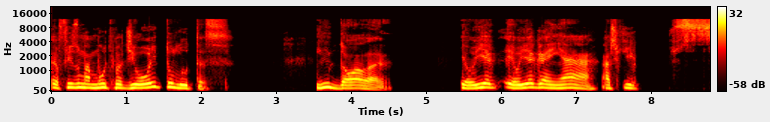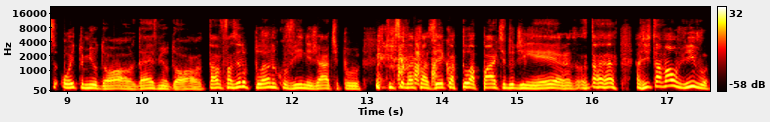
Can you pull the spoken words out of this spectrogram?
eu fiz uma múltipla de oito lutas em dólar. Eu ia, eu ia ganhar, acho que 8 mil dólares, 10 mil dólares. Tava fazendo plano com o Vini já, tipo, o que, que você vai fazer com a tua parte do dinheiro? A gente tava ao vivo.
